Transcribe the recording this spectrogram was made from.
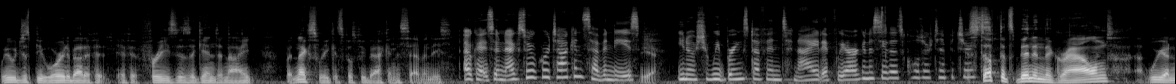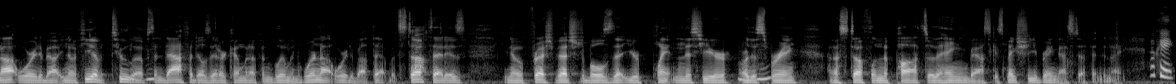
We would just be worried about if it, if it freezes again tonight. But next week it's supposed to be back in the 70s. Okay, so next week we're talking 70s. Yeah. You know, should we bring stuff in tonight if we are going to see those colder temperatures? Stuff that's been in the ground, we are not worried about. You know, if you have tulips mm -hmm. and daffodils that are coming up and blooming, we're not worried about that. But stuff that is, you know, fresh vegetables that you're planting this year or mm -hmm. the mm-hmm. spring, uh, stuff in the pots or the hanging baskets, make sure you bring that stuff in tonight. Okay.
